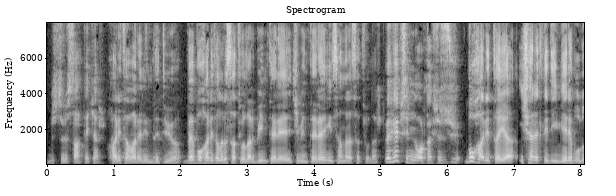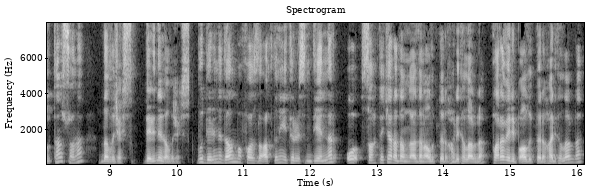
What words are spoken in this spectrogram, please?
bir sürü sahtekar harita var elinde diyor ve bu haritaları satıyorlar. 1000 TL, 2000 TL insanlara satıyorlar. Ve hepsinin ortak sözü şu. Bu haritaya işaretlediğim yeri bulduktan sonra dalacaksın. Derine dalacaksın. Bu derine dalma fazla aklını yitirirsin diyenler o sahtekar adamlardan aldıkları haritalarla, para verip aldıkları haritalarla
